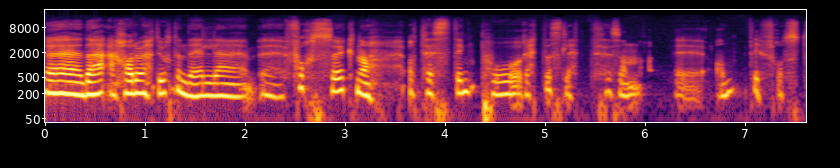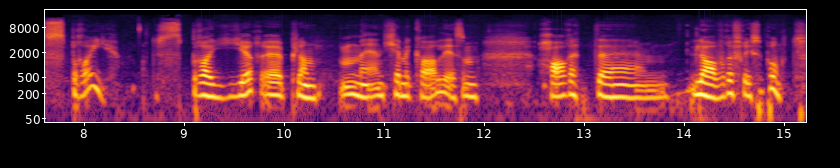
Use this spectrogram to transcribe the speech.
Eh, Der har det vært gjort en del eh, forsøk nå, og testing på rett og slett sånn eh, antifrostspray. At du sprayer planten med en kjemikalie som har et lavere frysepunkt.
